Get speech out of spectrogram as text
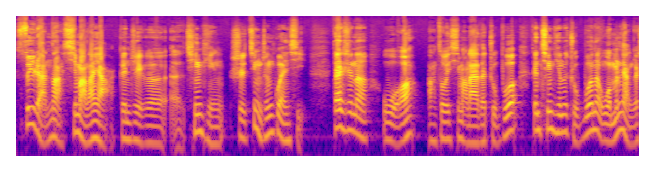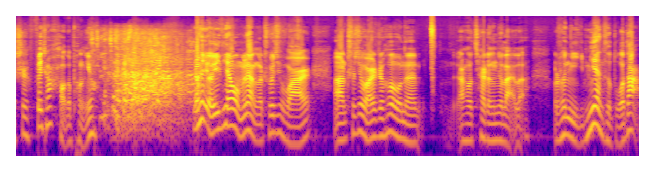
虽然呢喜马拉雅跟这个呃蜻蜓是竞争关系，但是呢我啊作为喜马拉雅的主播跟蜻蜓的主播呢，我们两个是非常好的朋友。然后有一天我们两个出去玩啊，出去玩之后呢，然后欠灯就来了。我说你面子多大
